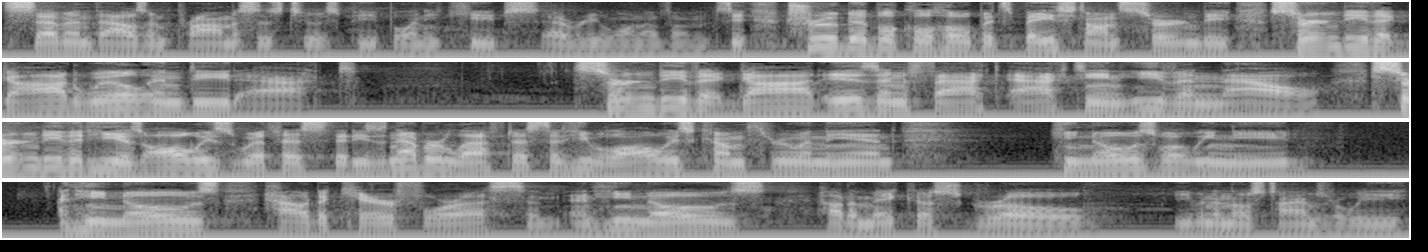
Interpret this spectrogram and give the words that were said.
7,000 promises to his people and he keeps every one of them. See, true biblical hope, it's based on certainty certainty that God will indeed act, certainty that God is in fact acting even now, certainty that he is always with us, that he's never left us, that he will always come through in the end. He knows what we need, and he knows how to care for us, and, and he knows how to make us grow, even in those times where we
